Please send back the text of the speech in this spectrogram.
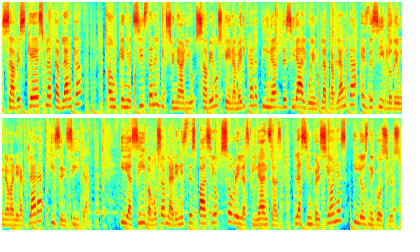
¿Sabes qué es plata blanca? Aunque no exista en el diccionario, sabemos que en América Latina decir algo en plata blanca es decirlo de una manera clara y sencilla. Y así vamos a hablar en este espacio sobre las finanzas, las inversiones y los negocios.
